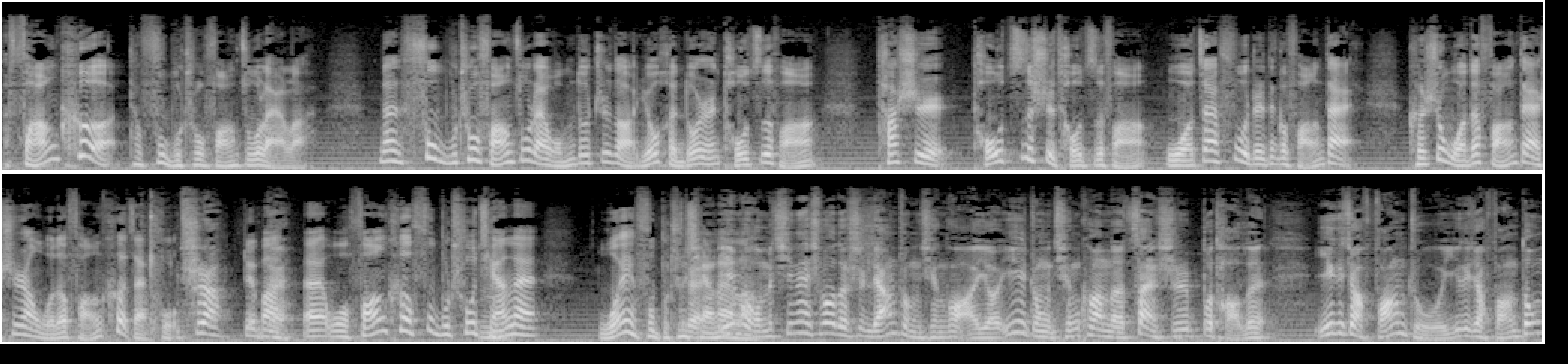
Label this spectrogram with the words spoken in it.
房客他付不出房租来了，那付不出房租来，我们都知道有很多人投资房，他是投资是投资房，我在付着那个房贷，可是我的房贷是让我的房客在付，是啊，对吧？对呃，我房客付不出钱来。嗯我也付不出钱来了。因为我们今天说的是两种情况啊，有一种情况呢，暂时不讨论，一个叫房主，一个叫房东。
